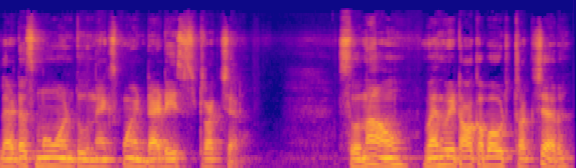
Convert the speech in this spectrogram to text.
let us move on to next point that is structure. So now when we talk about structure,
